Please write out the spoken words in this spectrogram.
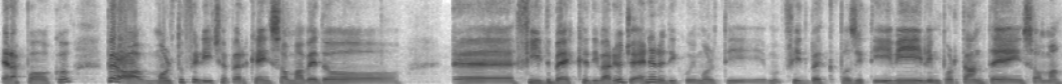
era poco. Però molto felice perché insomma vedo eh, feedback di vario genere, di cui molti feedback positivi. L'importante è insomma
